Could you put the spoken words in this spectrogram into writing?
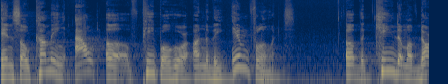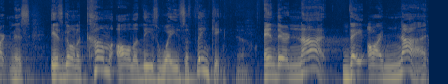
And so coming out of people who are under the influence of the kingdom of darkness is going to come all of these ways of thinking. Yeah. And they're not, they are not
